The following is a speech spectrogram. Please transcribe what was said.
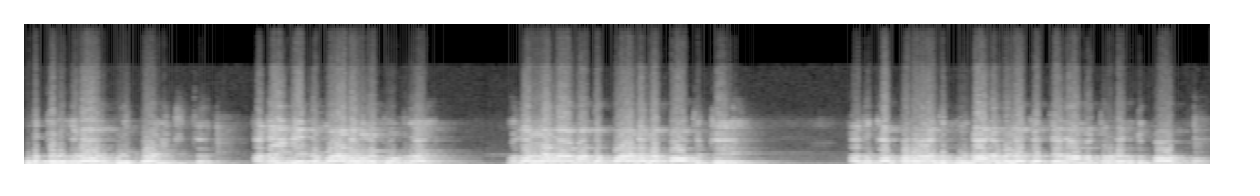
கொடுத்துருக்கிறார் புலிப்பாணி சித்தர். அதை இங்கே இந்த பாடலில் சொல்கிறார் முதல்ல நாம் அந்த பாடலை பார்த்துட்டு அதுக்கப்புறம் அதுக்குண்டான விளக்கத்தை நாம் தொடர்ந்து பார்ப்போம்.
